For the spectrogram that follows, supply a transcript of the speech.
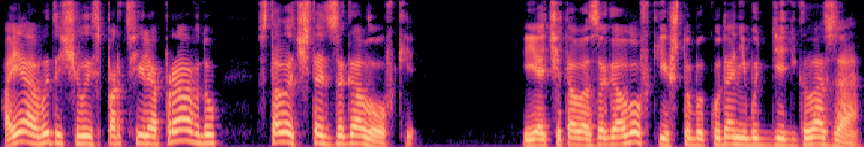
а я вытащила из портфеля правду, стала читать заголовки. И я читала заголовки, чтобы куда-нибудь деть глаза.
